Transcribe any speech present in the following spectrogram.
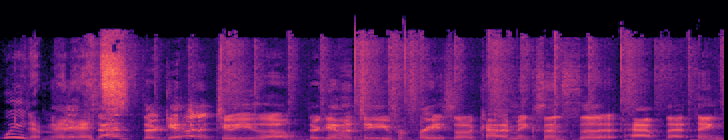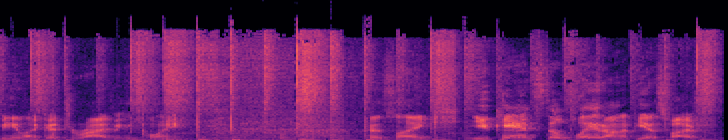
"Wait a minute. It minute." makes sense. They're giving it to you though. They're giving it to you for free, so it kind of makes sense to have that thing be like a driving point. Because like you can still play it on a PS5.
